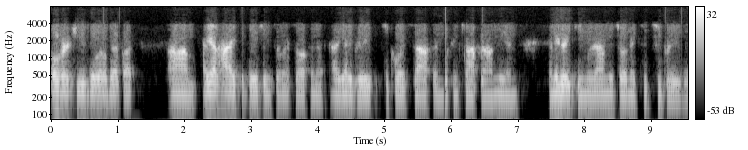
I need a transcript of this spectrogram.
overachieved a little bit, but um, I got high expectations for myself, and I got a great support staff and coaching staff around me, and and a great team around me, so it makes it super easy.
